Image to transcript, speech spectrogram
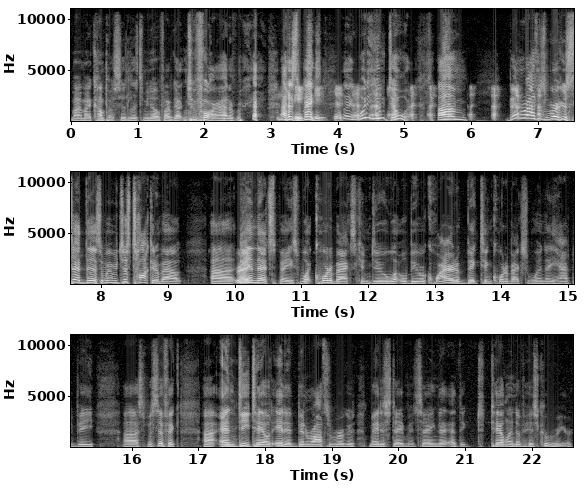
my my compass. It lets me know if I've gotten too far out of out of space. like, what are you doing? Um, ben Roethlisberger said this, and we were just talking about uh, Right. in that space what quarterbacks can do, what will be required of Big Ten quarterbacks when they have to be uh, specific uh, and detailed in it. Ben Roethlisberger made a statement saying that at the t- tail end of his career,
